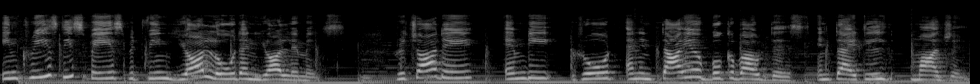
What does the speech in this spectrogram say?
Increase the space between your load and your limits. Richard A. MD wrote an entire book about this entitled Margin.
